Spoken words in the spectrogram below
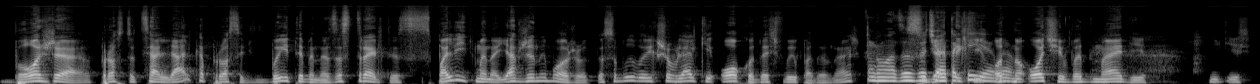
Боже, просто ця лялька просить вбити мене, застрельте, спаліть мене, я вже не можу. Особливо, якщо в ляльки око десь випаде, знаєш. О, зазвичай такі є. Да. одноочі ведмеді якісь.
